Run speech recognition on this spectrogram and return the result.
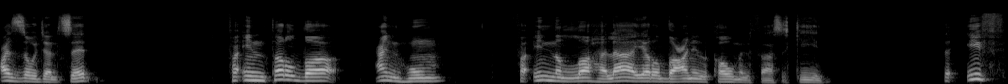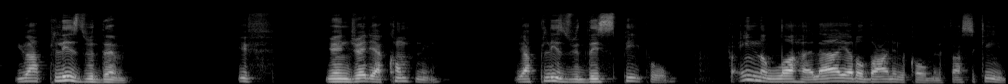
Azza wa Jal said, فَإِن تَرْضَى عَنْهُمْ فَإِنَّ اللَّهَ لَا يَرْضَى عَنِ الْقَوْمِ الْفَاسِقِينَ So if you are pleased with them, if you enjoy their company, you are pleased with these people, فَإِنَّ اللَّهَ لَا يَرْضَى عَنِ الْقَوْمِ الْفَاسِقِينَ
